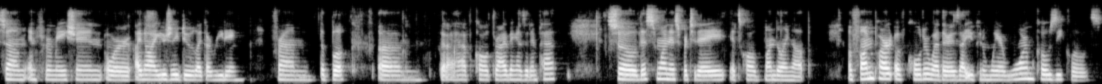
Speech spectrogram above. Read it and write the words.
some information, or I know I usually do like a reading from the book um, that I have called Thriving as an Empath. So this one is for today. It's called Bundling Up. A fun part of colder weather is that you can wear warm, cozy clothes.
